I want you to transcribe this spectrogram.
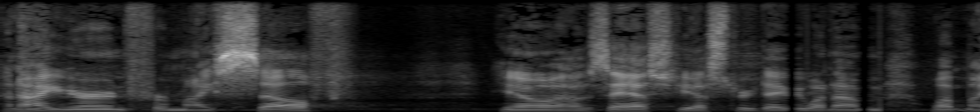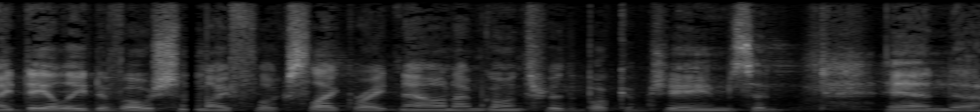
And I yearn for myself you know, I was asked yesterday what I'm, what my daily devotion life looks like right now, and I'm going through the book of James, and and uh,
